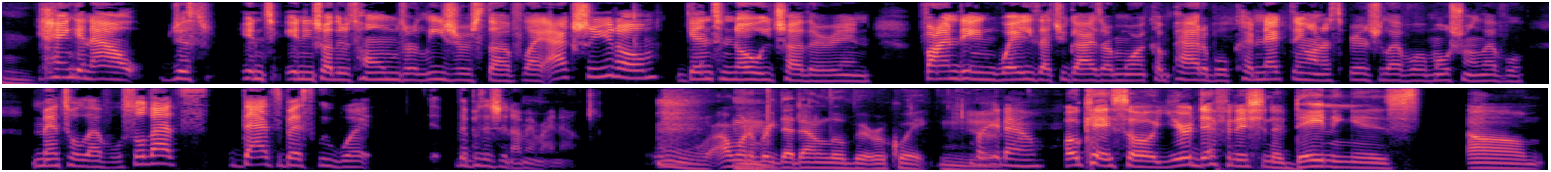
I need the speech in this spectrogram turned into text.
Mm. hanging out just in, in each other's homes or leisure stuff. Like actually, you know, getting to know each other and finding ways that you guys are more compatible, connecting on a spiritual level, emotional level, mental level. So that's that's basically what the position I'm in right now. Ooh, I want to Mm. break that down a little bit real quick. Yeah. Break it down. Okay, so your definition of dating is um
